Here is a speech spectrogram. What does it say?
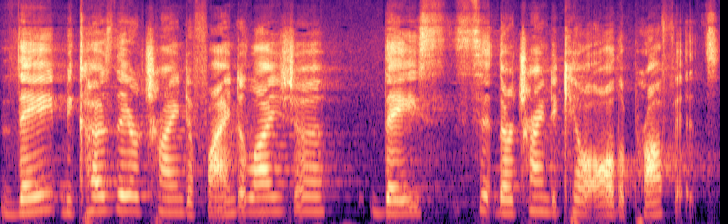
they because they are trying to find Elijah, they they're trying to kill all the prophets.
